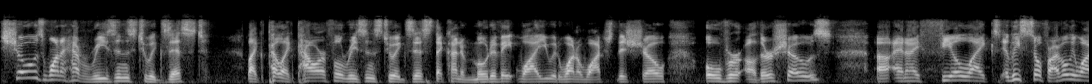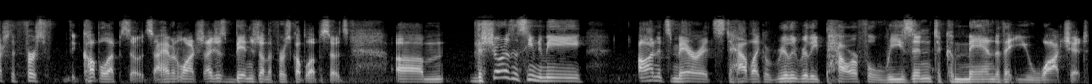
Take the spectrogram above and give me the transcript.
shows want to have reasons to exist like like powerful reasons to exist that kind of motivate why you would want to watch this show over other shows. Uh, and I feel like at least so far, I've only watched the first couple episodes. I haven't watched. I just binged on the first couple episodes. Um, the show doesn't seem to me on its merits to have like a really really powerful reason to command that you watch it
